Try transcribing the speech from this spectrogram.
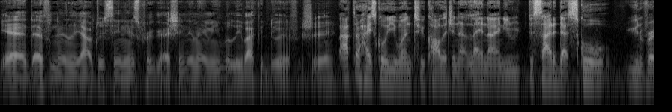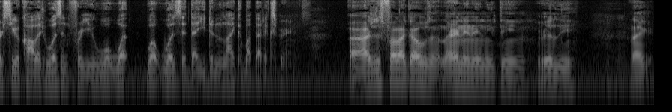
Yeah, definitely. After seeing his progression, it made me believe I could do it for sure. After high school, you went to college in Atlanta, and you decided that school, university, or college wasn't for you. What what what was it that you didn't like about that experience? Uh, I just felt like I wasn't learning anything really. Mm-hmm. Like,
